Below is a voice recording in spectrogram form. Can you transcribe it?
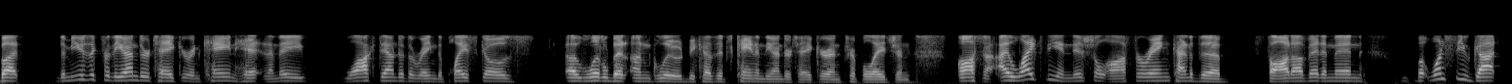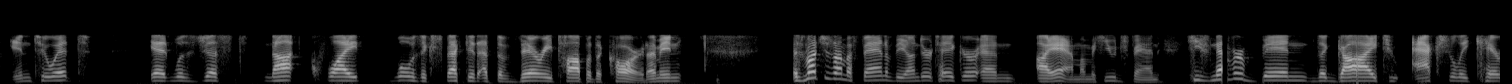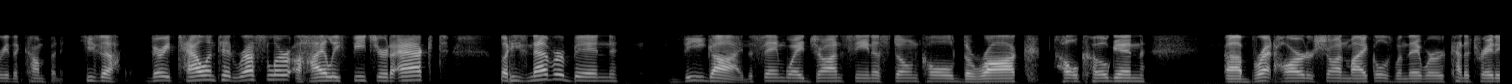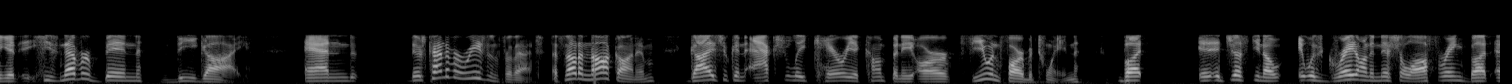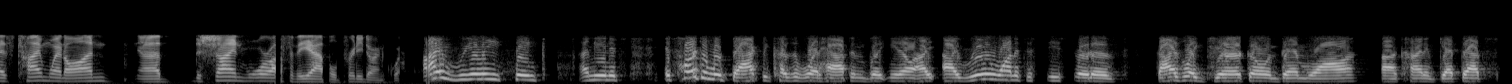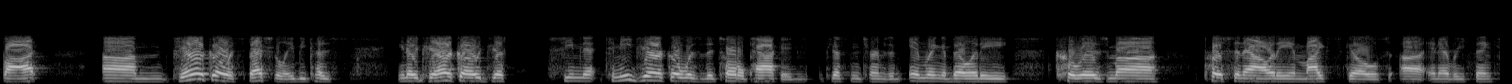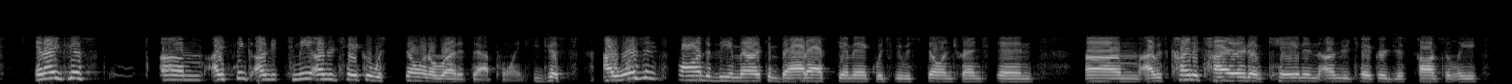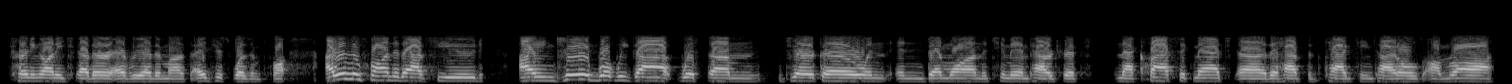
but the music for the Undertaker and Kane hit, and they walk down to the ring. The place goes a little bit unglued because it's Kane and the Undertaker and Triple H and Austin. I liked the initial offering, kind of the thought of it, and then, but once you got into it, it was just not quite what was expected at the very top of the card. I mean, as much as I'm a fan of The Undertaker, and I am, I'm a huge fan, he's never been the guy to actually carry the company. He's a very talented wrestler, a highly featured act, but he's never been the guy. The same way John Cena, Stone Cold, The Rock, Hulk Hogan, uh, Bret Hart, or Shawn Michaels, when they were kind of trading it, he's never been the guy. And there's kind of a reason for that. That's not a knock on him. Guys who can actually carry a company are few and far between. But it, it just, you know, it was great on initial offering, but as time went on, uh, the shine wore off of the apple pretty darn quick. I really think. I mean, it's it's hard to look back because of what happened, but you know, I I really wanted to see sort of guys like Jericho and Benoit uh, kind of get that spot. Um, Jericho especially because you know Jericho just seemed to, to me Jericho was the total package just in terms of in-ring ability, charisma, personality, and mic skills uh, and everything. And I just um I think under to me Undertaker was still in a rut at that point. He just I wasn't fond of the American badass gimmick which he was still entrenched in. Um I was kind of tired of Kane and Undertaker just constantly turning on each other every other month. I just wasn't fond I wasn't fond of that feud. I enjoyed what we got with um Jericho and and Benoit on the two man power trip and that classic match uh they have for the tag team titles on Raw.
